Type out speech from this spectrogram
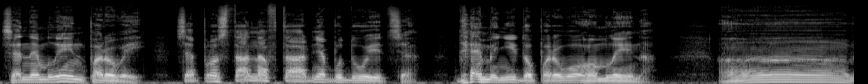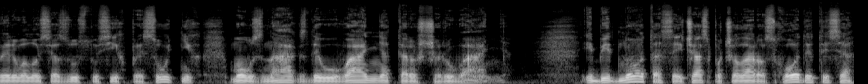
Це не млин паровий, це проста нафтарня будується. Де мені до парового млина? А, вирвалося з уст усіх присутніх, мов знак здивування та розчарування. І біднота сей час почала розходитися,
